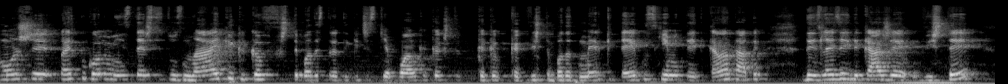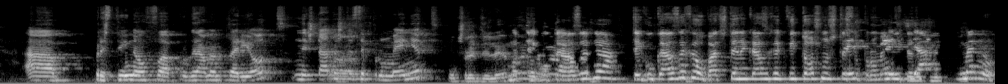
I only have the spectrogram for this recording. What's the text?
можеше преспокойно Министерството, знайки какъв ще бъде стратегическия план, какъв ще, какъв, какви ще бъдат мерките, екосхемите и така нататък, да излезе и да каже, вижте, а, предстои нов програмен период, нещата ще се променят. Определено. Но те го казаха, те го казаха, обаче те не казаха какви точно ще се промените. Да, именно,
